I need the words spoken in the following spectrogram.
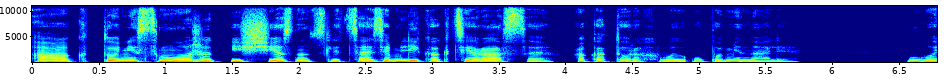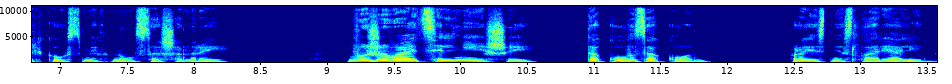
А кто не сможет исчезнуть с лица земли, как те расы, о которых вы упоминали? Горько усмехнулся Шанрей. Выживает сильнейший. Таков закон, произнесла Риалин.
